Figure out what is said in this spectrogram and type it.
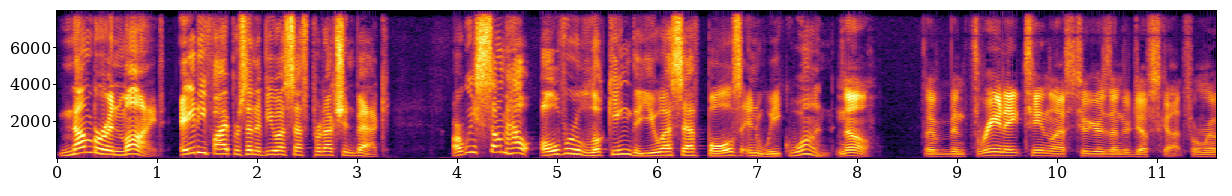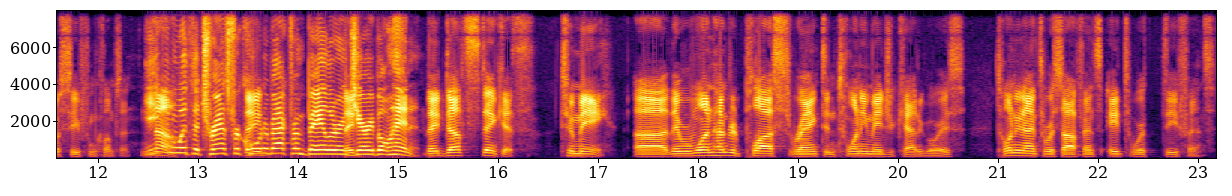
number in mind, 85% of USF production back, are we somehow overlooking the USF Bulls in week 1? No, they've been three and eighteen the last two years under Jeff Scott, former OC from Clemson. Even no. with the transfer They- quarterback from Baylor and they- Gerry Bohanon. They doth stinketh to me. Uh, they were 100 plus ranked in 20 major categories, 29th worst offense, 8th worst defense.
